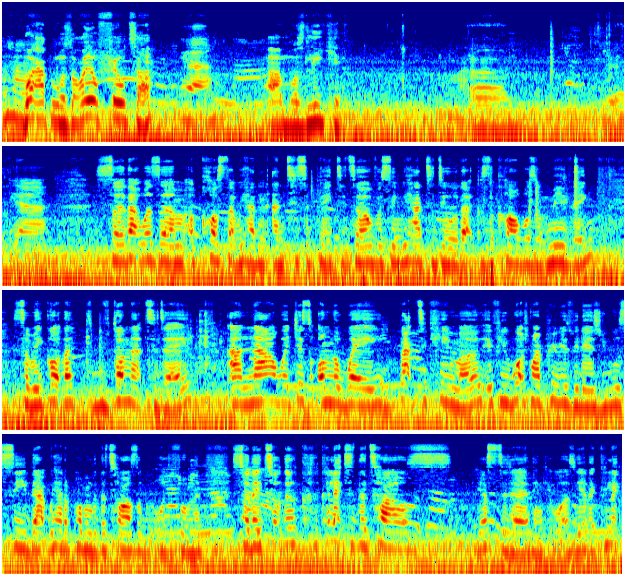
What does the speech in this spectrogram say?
Mm -hmm. what happened was the oil filter yeah. um, was leaking. Um, yeah. Yeah so that was um, a cost that we hadn't anticipated. So obviously we had to deal with that because the car wasn't moving. So we got that we've done that today. And now we're just on the way back to Kimo. If you watch my previous videos you will see that we had a problem with the tiles that we ordered from them. So they took the collected the tiles yesterday I think it was. Yeah they collect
